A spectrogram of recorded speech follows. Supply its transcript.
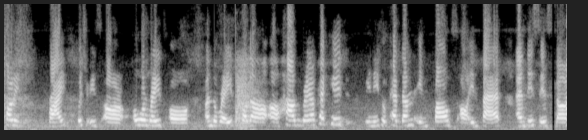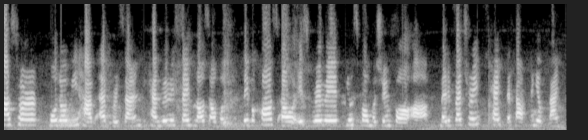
qualified, which is uh, overweight or underweight. For the uh, hardware package, we need to pack them in box or in bag. And this is the faster model we have at present. Can really save lots of labor costs. So it's really useful machine for uh, manufacturing. Okay, that's all. Thank you. Bye.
